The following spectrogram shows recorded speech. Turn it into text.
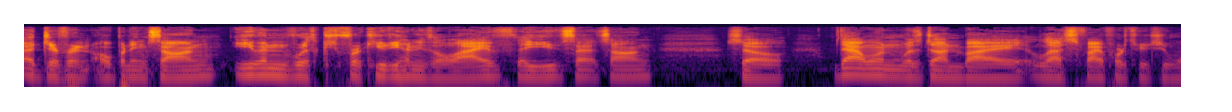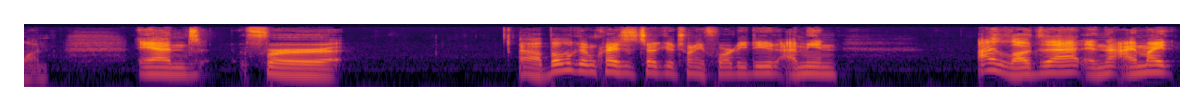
a different opening song. Even with for Cutie Honey's Alive, they used that song. So that one was done by Les five four three two one, and for uh, Bubblegum Crisis Tokyo twenty forty, dude. I mean, I loved that, and I might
